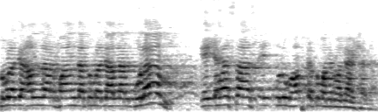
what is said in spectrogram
তোমরা যে আল্লাহর বান্দা, তোমরা যে আল্লাহর গোলাম, এই এহসাস, এই অনুভবটা তোমাদের মাঝে আইসা যায়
